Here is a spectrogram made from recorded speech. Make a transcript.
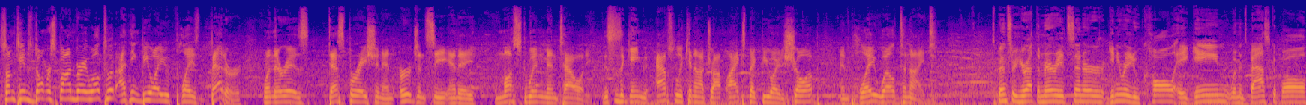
Some teams don't respond very well to it. I think BYU plays better when there is desperation and urgency and a must win mentality. This is a game you absolutely cannot drop. I expect BYU to show up and play well tonight. Spencer, you're at the Marriott Center getting ready to call a game, women's basketball.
